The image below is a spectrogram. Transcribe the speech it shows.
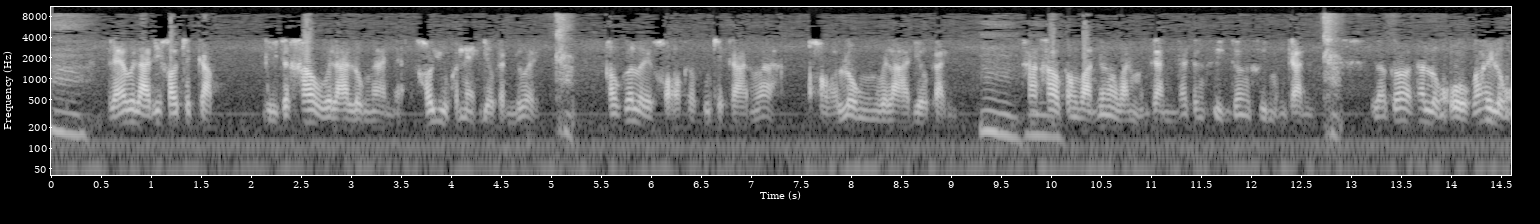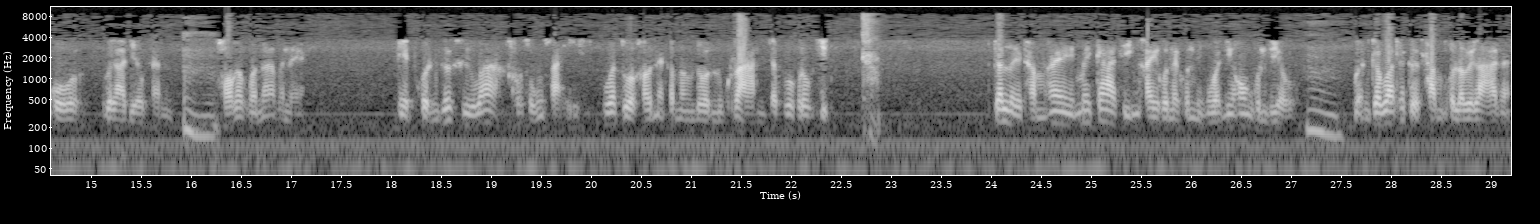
อ่าแล้วเวลาที่เขาจะกลับ หรือจะเข้าเวลาโรงงานเนี่ยเขาอยู่แผนกเดียวกันด้วยครับเขาก็เลยขอกับผู้จัดการว่า ขอลงเวลาเดียวกันอืมถ้าเข้ากลางวันก็กลางวันเหมือนกัน ถ้ากลางคืนก็กลางคืนเหมือนกันครับ แล้วก็ถ้าลงโอ ก็ให้ลงโอ เวลาเดียวกันอืมขอกับหัวหน้าแผนกเหตุผลก็คือว่าเขาสงสัยว่าตัวเขาเนี่ยกำลังโดนลุกรานจากพวกโรคจิตครับก็เลยทำให้ไม่กล้าทิ้งใครคนใดคนหนึ่งไว้ที่ห้องคนเดียวอืมเหมือนกับว่าถ้าเกิดทำคนละเวลาเนี่ย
